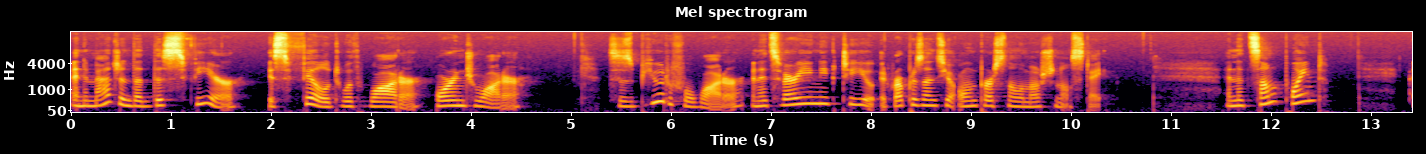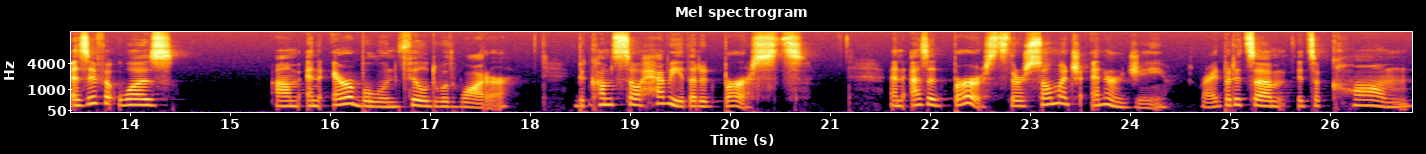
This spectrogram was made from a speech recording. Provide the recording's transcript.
And imagine that this sphere is filled with water, orange water. This is beautiful water, and it's very unique to you. It represents your own personal emotional state. And at some point, as if it was um, an air balloon filled with water, it becomes so heavy that it bursts. And as it bursts, there's so much energy, right? But it's a um, it's a calm,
